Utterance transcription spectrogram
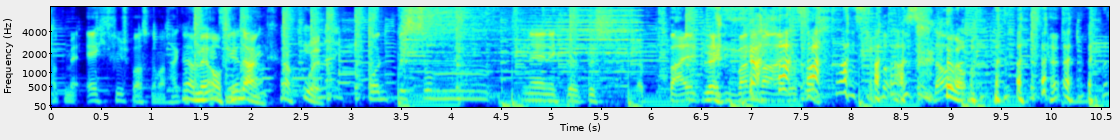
Hat mir echt viel Spaß gemacht. Heiko, ja, mir auch. Vielen, Dank. Dank. Ja, cool. Und bis zum Nee, nicht bis, bis bald irgendwann mal. Das muss noch ein bisschen dauern. Genau.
